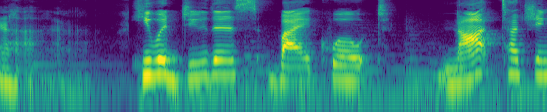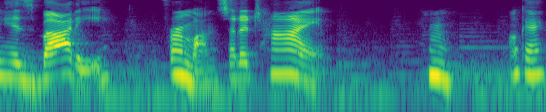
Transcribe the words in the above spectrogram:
he would do this by, quote, not touching his body for months at a time. Hmm, okay,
